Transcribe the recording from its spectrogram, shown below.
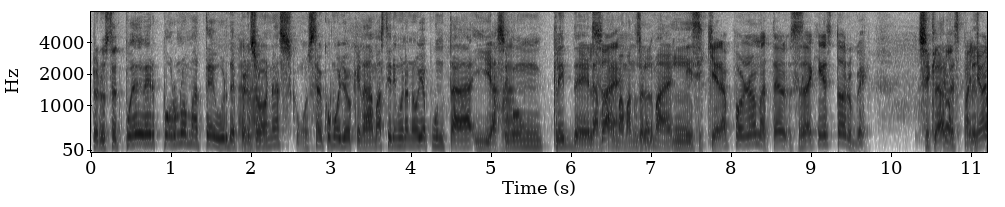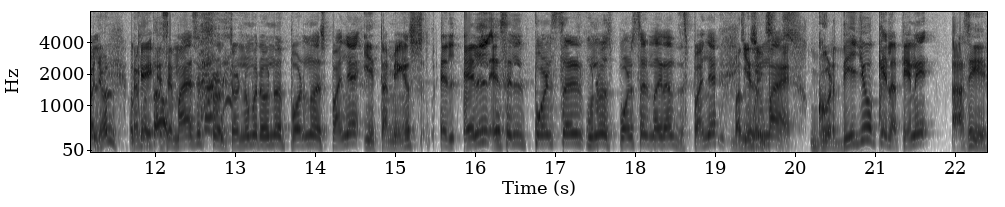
pero usted puede ver porno amateur de personas como usted o como yo que nada más tienen una novia apuntada y hacen un clip de la Suave, madre mamándose al mae. Ni siquiera porno amateur. ¿Usted sabe quién es Torbe? Sí, claro, el español. me han Ok, contado. ese mae es el productor número uno de porno de España y también es él, él es el pornstar, uno de los pornstars más grandes de España Más y es un mae gordillo que la tiene así,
